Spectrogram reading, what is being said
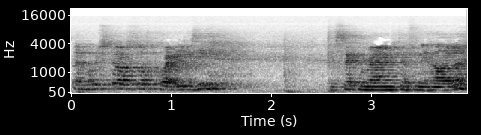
So we started off quite easy. The second round is definitely harder.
